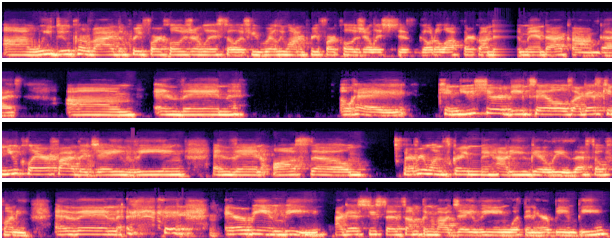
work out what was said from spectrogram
Um, we do provide the pre-foreclosure list. So if you really want a pre-foreclosure list, just go to lawclerkondemand.com, guys. Um, and then, okay, can you share details? I guess, can you clarify the JVing? And then also, everyone's screaming, how do you get leads? That's so funny. And then Airbnb, I guess you said something about JVing with an Airbnb.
